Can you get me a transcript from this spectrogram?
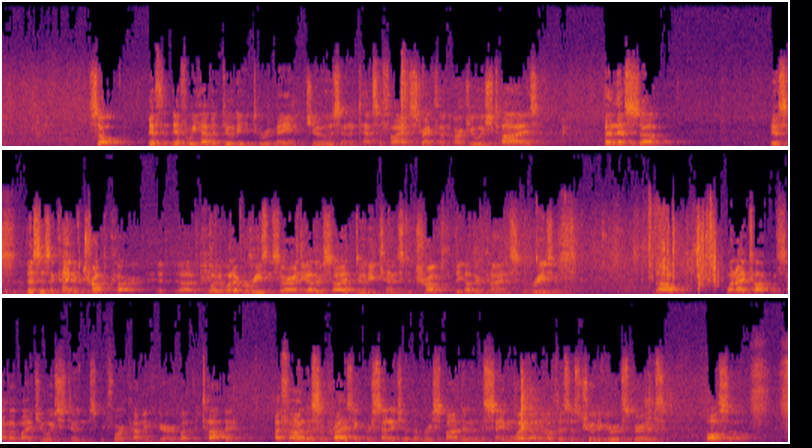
So, if, if we have a duty to remain Jews and intensify and strengthen our Jewish ties, then this, uh, is, this is a kind of trump card. It, uh, whatever reasons there are on the other side, duty tends to trump the other kinds of reasons. Now, when I talked with some of my Jewish students before coming here about the topic, I found a surprising percentage of them responded in the same way. I don't know if this is true to your experience also.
